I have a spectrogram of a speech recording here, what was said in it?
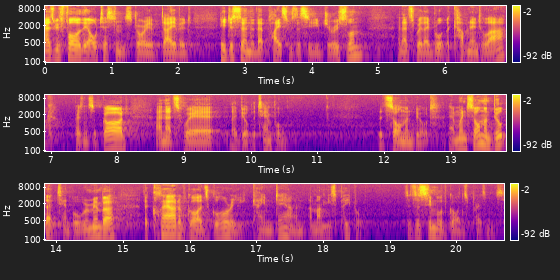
And as we follow the Old Testament story of David, he discerned that that place was the city of Jerusalem, and that's where they brought the covenantal ark, presence of God, and that's where they built the temple that Solomon built. And when Solomon built that temple, remember the cloud of God's glory came down among his people. So it's a symbol of God's presence.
